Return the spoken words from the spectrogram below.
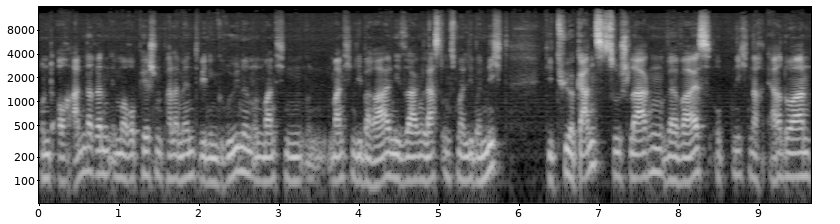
und auch anderen im Europäischen Parlament wie den Grünen und manchen, manchen Liberalen, die sagen, lasst uns mal lieber nicht die Tür ganz zuschlagen. Wer weiß, ob nicht nach Erdogan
